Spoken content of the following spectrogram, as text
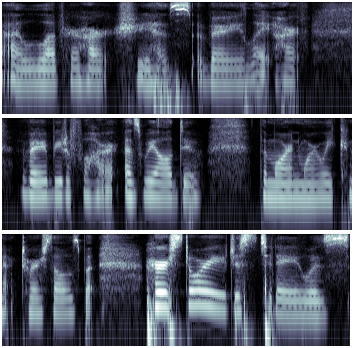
I love her heart. She has a very light heart a very beautiful heart, as we all do, the more and more we connect to ourselves. But her story just today was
